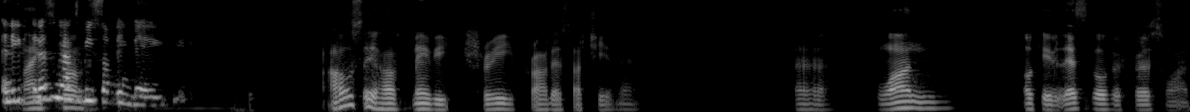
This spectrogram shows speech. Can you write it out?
And it, it doesn't have to be something big. I would say I have maybe three proudest achievements. Uh, one, okay, let's go with the first one.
